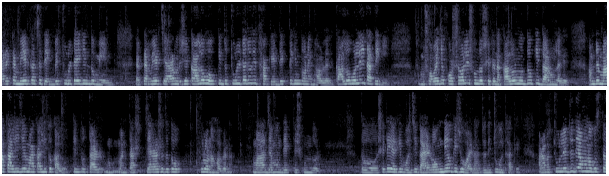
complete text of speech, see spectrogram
আর একটা মেয়ের কাছে দেখবে চুলটাই কিন্তু মেন একটা মেয়ের চেহারার মধ্যে সে কালো হোক, কিন্তু চুলটা যদি থাকে, দেখতে কিন্তু অনেক ভালো লাগে। কালো হলেই তাতে কি? সবাই যে ফর্সা হলেই সুন্দর সেটা না, কালোর মধ্যেও কি দারুণ লাগে? আমাদের মা কালী যে, মা কালী তো কালো, কিন্তু তার মানে তার চেহারার সাথে তো তুলনা হবে না। মা যেমন দেখতে সুন্দর। তো সেটাই আর কি বলছি, গায়ের রং দিয়েও কিছু হয় না, যদি চুল থাকে। আর আমার চুলের যদি এমন অবস্থা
